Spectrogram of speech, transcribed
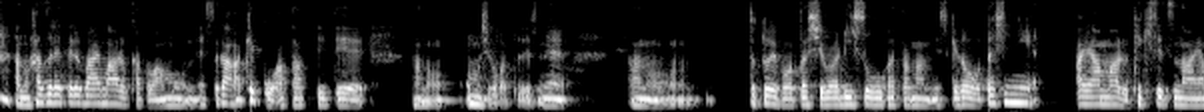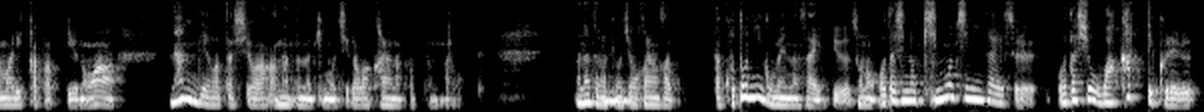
あの、外れてる場合もあるかとは思うんですが、結構当たってて、あの、面白かったですね。あの、例えば私は理想型なんですけど、私に謝る適切な謝り方っていうのは、なんで私はあなたの気持ちがわからなかったんだろう。あなたの気持ちがわからなかったことにごめんなさいっていう、その私の気持ちに対する、私を分かってくれる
